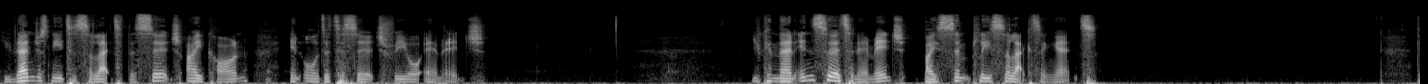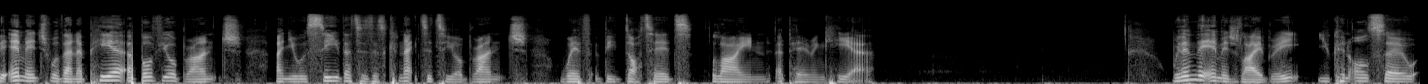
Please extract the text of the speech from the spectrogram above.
You then just need to select the search icon in order to search for your image. You can then insert an image by simply selecting it. The image will then appear above your branch and you will see that it is connected to your branch with the dotted line appearing here. Within the image library, you can also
